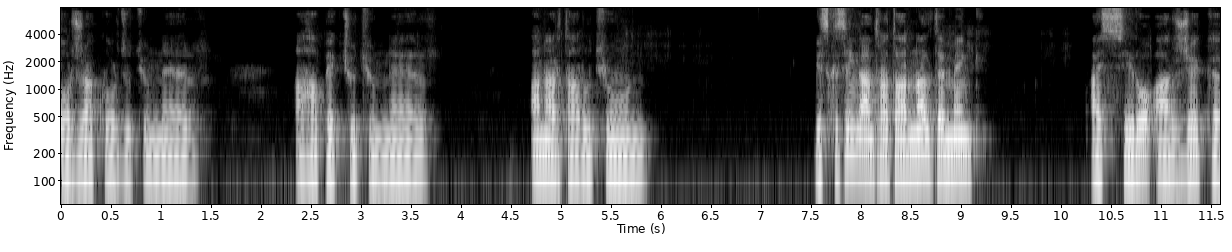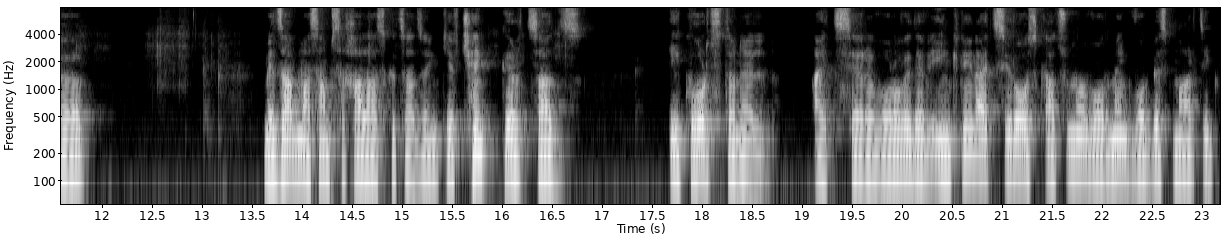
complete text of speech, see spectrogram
որժակորձություններ, ահապեկչություններ, անարթարություն կսկսենք անդրադառնալ թե մենք այս սիրո արժեքը մեծավ մասամբ սխալ հասկացած ենք եւ չենք կրծած ի կորց տնել այդ սերը, որովհետև ինքնին այդ սիրո զգացումը, որ մենք որպես մարդիկ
